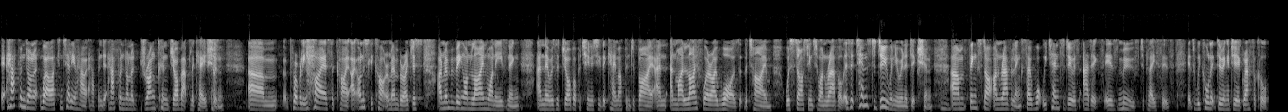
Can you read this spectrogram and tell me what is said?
It happened on a, well, I can tell you how it happened. It happened on a drunken job application um, probably high as a kite. I honestly can't remember. I just I remember being online one evening and there was a job opportunity that came up in Dubai, and and my life where I was at the time was starting to unravel, as it tends to do when you're in addiction. Mm. Um, things start unraveling. So what we tend to do as addicts is move to places. It's we call it doing a geographical.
